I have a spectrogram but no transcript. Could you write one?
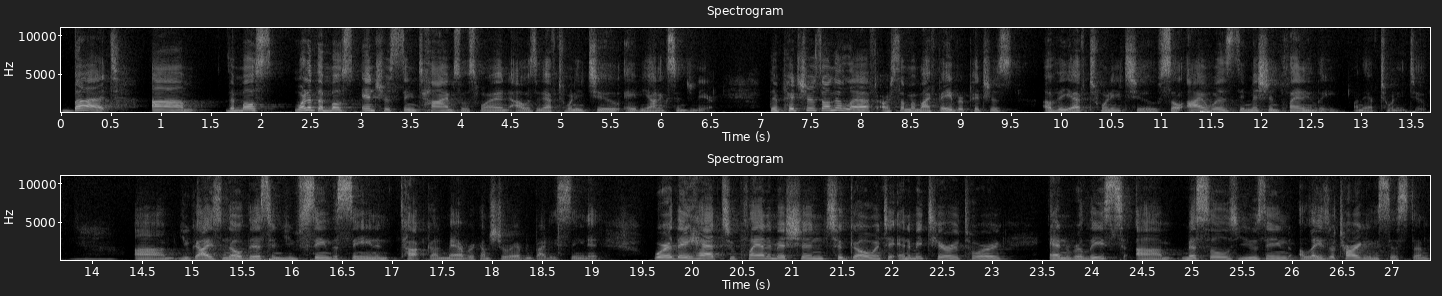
But um, the most, one of the most interesting times was when I was an F 22 avionics engineer. The pictures on the left are some of my favorite pictures of the F 22. So I was the mission planning lead on the F 22. Um, you guys know this, and you've seen the scene in Top Gun Maverick. I'm sure everybody's seen it, where they had to plan a mission to go into enemy territory and release um, missiles using a laser targeting system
